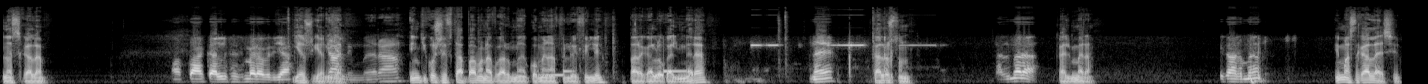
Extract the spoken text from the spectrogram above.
Να είσαι καλά. Αυτά, καλή σας μέρα παιδιά. Γεια σου Γιάννη. γεια. Καλημέρα. Είναι και 27. Πάμε να βγάλουμε ακόμα ένα φίλο ή φίλη. Παρακαλώ, καλημέρα. Ναι, Καλώς τον. καλημέρα. Καλημέρα. Τι κάνουμε; Είμαστε καλά, εσύ.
